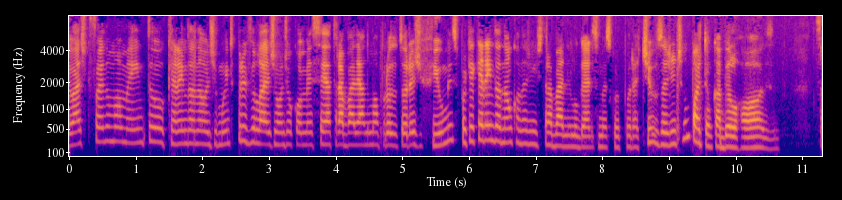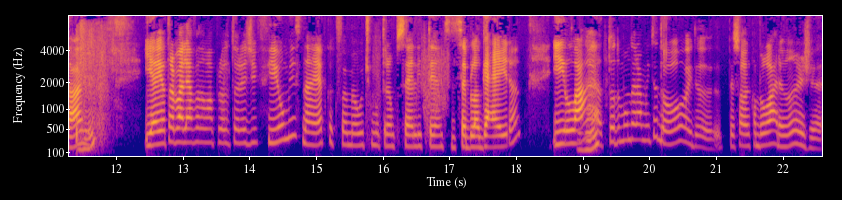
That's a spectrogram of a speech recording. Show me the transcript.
Eu acho que foi no momento, querendo ou não, de muito privilégio, onde eu comecei a trabalhar numa produtora de filmes, porque querendo ou não, quando a gente trabalha em lugares mais corporativos, a gente não pode ter um cabelo rosa, sabe? Uhum. E aí eu trabalhava numa produtora de filmes na época, que foi meu último trampo CLT antes de ser blogueira. E lá uhum. todo mundo era muito doido, o pessoal de cabelo laranja.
